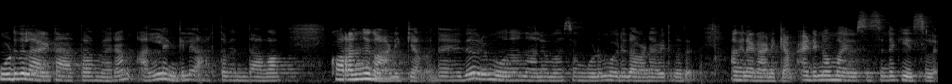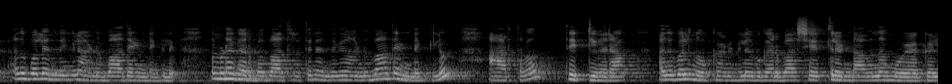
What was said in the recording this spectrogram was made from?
കൂടുതലായിട്ട് ആർത്തവം വരാം. അല്ലെങ്കിൽ ആർത്തവം എന്താവാം? കുറഞ്ഞു കാണിക്കാം. അതായത് ഒരു മൂന്നോ നാലോ മാസം കൂടുമ്പോൾ ഒരു തവണ വരുന്നത് അങ്ങനെ കാണിക്കാം. അഡിനോമയോസിസിന്റെ കേസിൽ. അതുപോലെ എന്തെങ്കിലും അണുബാധ ഉണ്ടെങ്കിൽ നമ്മുടെ ഗർഭപാത്രത്തിന് എന്തെങ്കിലും അണുബാധ ഉണ്ടെങ്കിലും ആർത്തവം തെറ്റി വരാം അതുപോലെ നോക്കുകയാണെങ്കിൽ ഗർഭാശയത്തിൽ ഉണ്ടാകുന്ന മുഴകൾ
